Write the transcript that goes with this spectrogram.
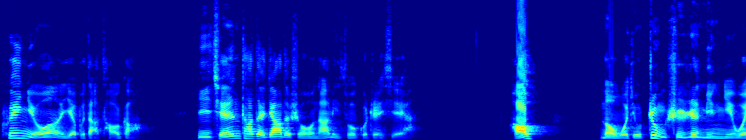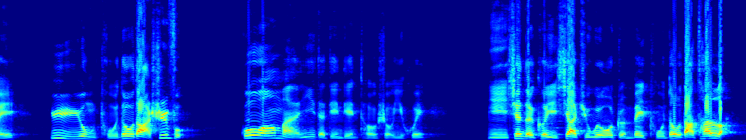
吹牛啊也不打草稿。以前他在家的时候哪里做过这些呀？好，那我就正式任命你为御用土豆大师傅。国王满意的点点头，手一挥：“你现在可以下去为我准备土豆大餐了。”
